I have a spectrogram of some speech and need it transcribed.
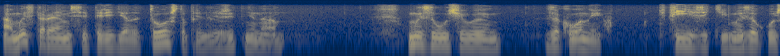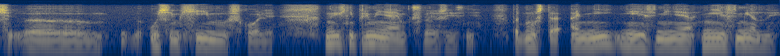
а мы стараемся переделать то, что принадлежит не нам. Мы заучиваем законы физики, мы заучим, э, учим химию в школе, но их не применяем к своей жизни, потому что они не изменя, неизменны,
